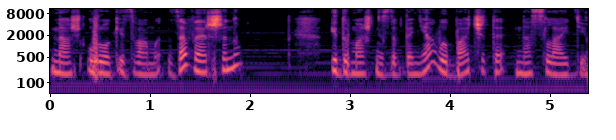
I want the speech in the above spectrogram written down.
Наш урок із вами завершено, і домашнє завдання ви бачите на слайді.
